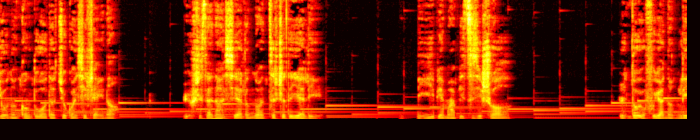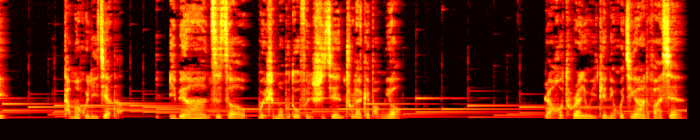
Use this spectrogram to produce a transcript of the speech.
又能更多的去关心谁呢？于是，在那些冷暖自知的夜里，你一边麻痹自己说，人都有复原能力，他们会理解的，一边暗暗自责为什么不多分时间出来给朋友。然后突然有一天，你会惊讶的发现，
